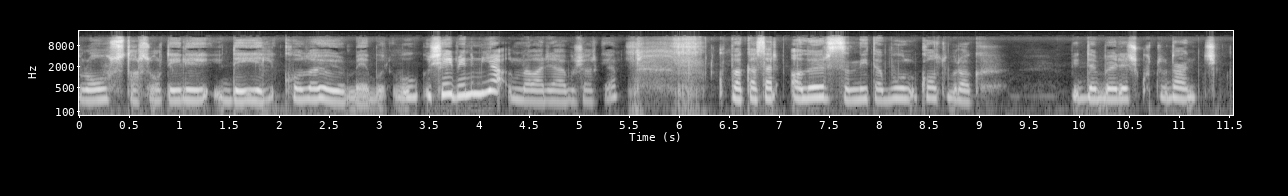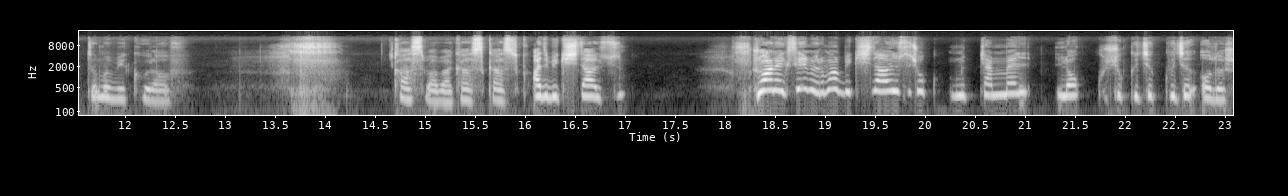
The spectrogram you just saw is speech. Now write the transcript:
Brawl Stars o değil, değil. Kolay oyun be bu. Bu şey benim niye aklımda var ya bu şarkı ya. Kupa kasar alırsın. Nita bul Colt Brock. Bir de böyle kutudan çıktı mı bir kurav. Kas baba kas kas. Hadi bir kişi daha ölsün. Şu an eksiyemiyorum ama bir kişi daha ölürse çok mükemmel lok kuşu kıçık kıçık olur.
